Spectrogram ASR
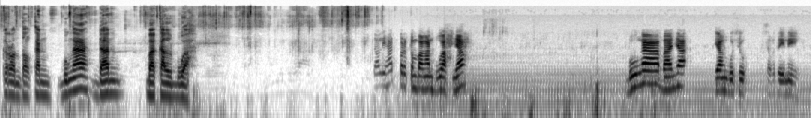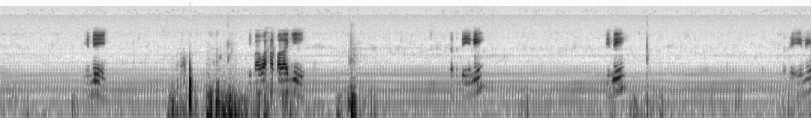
kerontokan bunga dan bakal buah. Kita lihat perkembangan buahnya. Bunga banyak yang busuk seperti ini. Ini. Di bawah apa lagi? Seperti ini. Ini. Seperti ini.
